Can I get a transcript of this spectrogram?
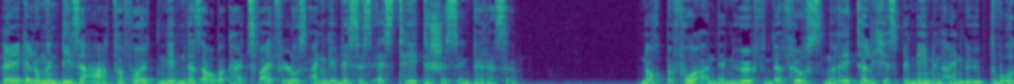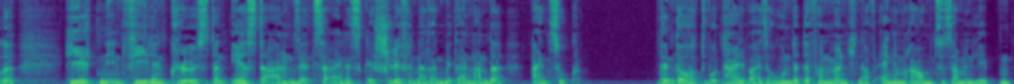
Regelungen dieser Art verfolgten neben der Sauberkeit zweifellos ein gewisses ästhetisches Interesse. Noch bevor an den Höfen der Fürsten ritterliches Benehmen eingeübt wurde, hielten in vielen Klöstern erste Ansätze eines geschliffeneren Miteinander Einzug. Denn dort, wo teilweise Hunderte von Mönchen auf engem Raum zusammenlebten,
